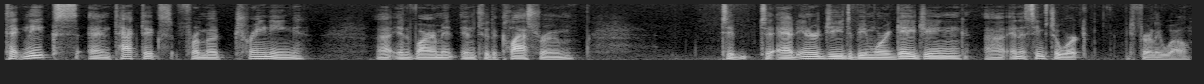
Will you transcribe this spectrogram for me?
techniques and tactics from a training uh, environment into the classroom to, to add energy, to be more engaging, uh, and it seems to work fairly well.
